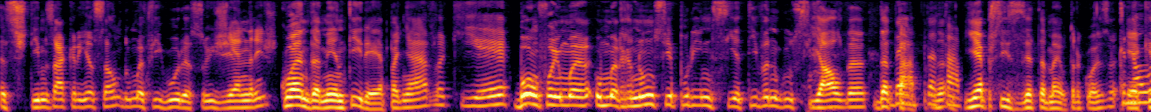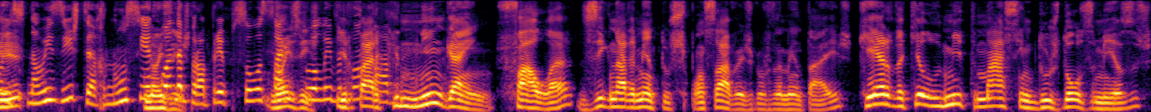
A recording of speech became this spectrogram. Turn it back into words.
assistimos à criação de uma figura sui generis, quando a mentira é apanhada, que é, bom, foi uma, uma renúncia por iniciativa negocial da, da, TAP. Da TAP. E é preciso dizer também outra coisa, coisa que é não, que não existe. A renúncia é quando existe. a própria pessoa sai de sua livre e repare vontade. que ninguém fala, designadamente dos responsáveis governamentais, quer daquele limite máximo dos 12 meses,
